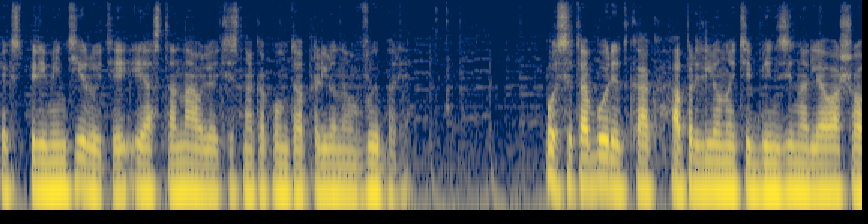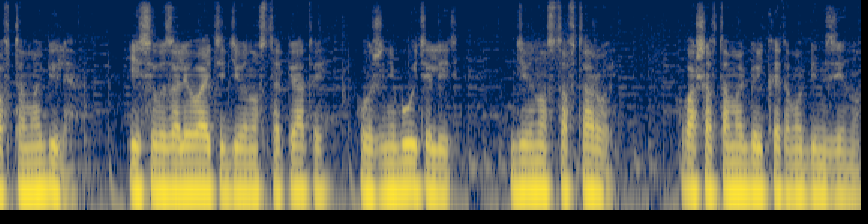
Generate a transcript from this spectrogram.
экспериментируйте и останавливайтесь на каком-то определенном выборе. Пусть это будет как определенный тип бензина для вашего автомобиля. Если вы заливаете 95 вы же не будете лить 92 -й. Ваш автомобиль к этому бензину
